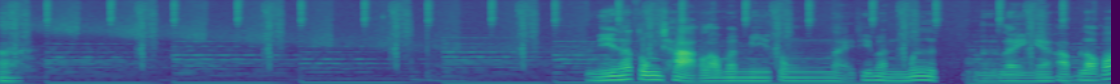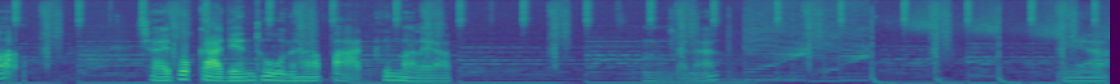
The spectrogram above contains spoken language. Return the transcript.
อะทีนี้ถ้าตรงฉากเรามันมีตรงไหนที่มันมืดหรืออะไรเงี้ยครับ เราก็ใช้พวกการเดนทูนะครับปาดขึ้นมาเลยครับเดี๋ยวนะนี่ฮะ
